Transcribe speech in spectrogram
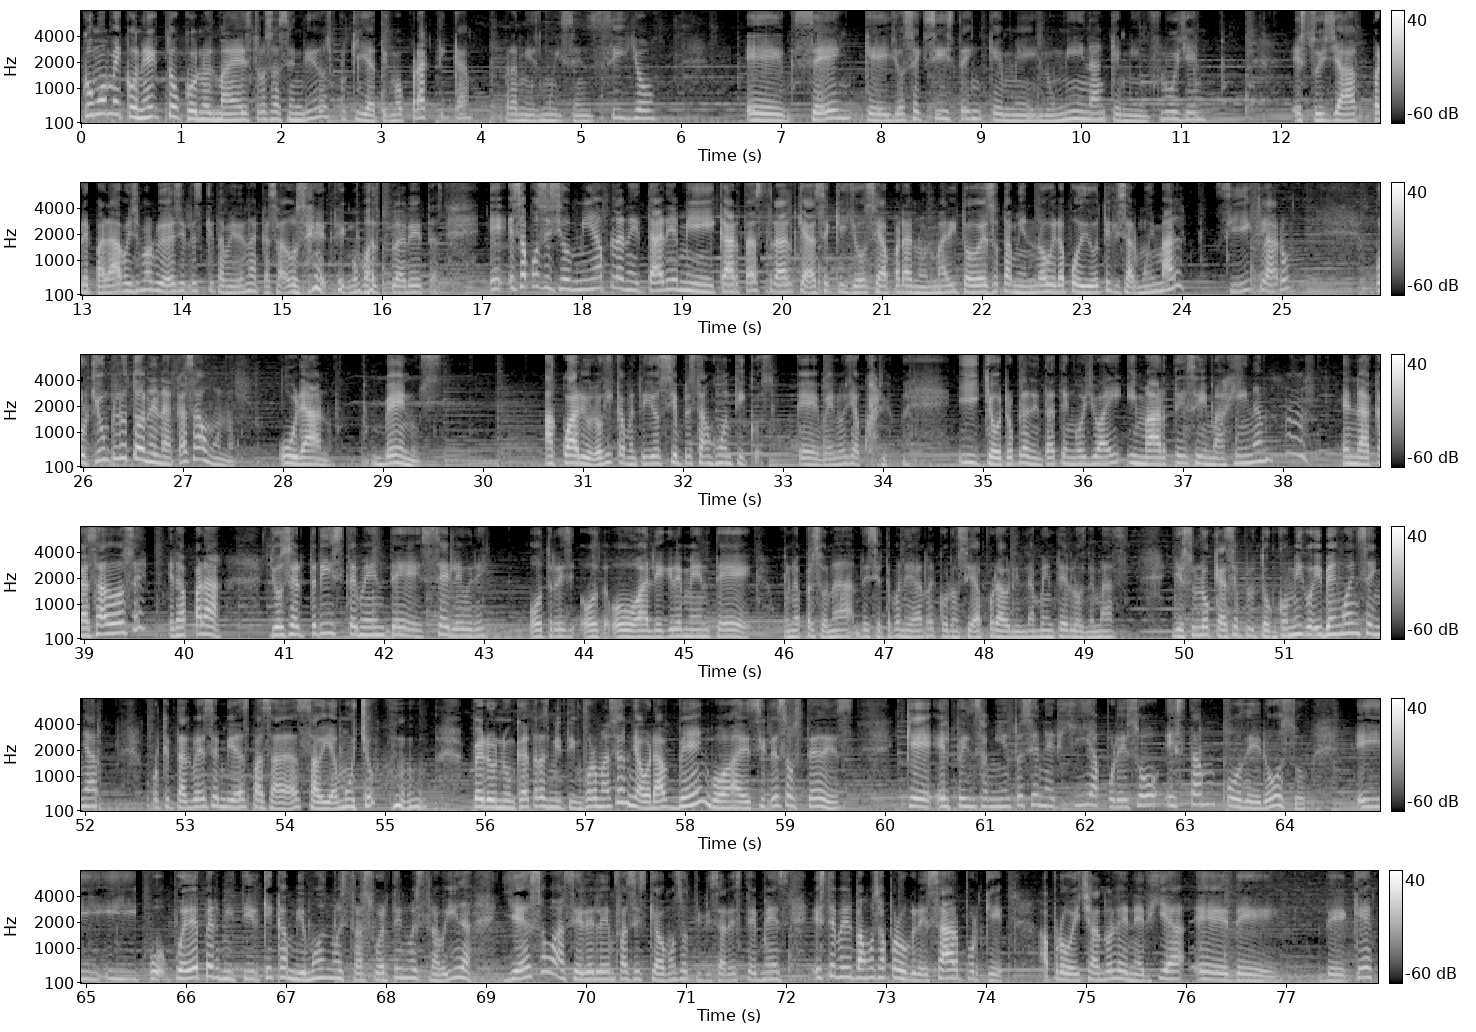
¿Cómo me conecto con los maestros ascendidos? Porque ya tengo práctica, para mí es muy sencillo eh, sé que ellos existen, que me iluminan, que me influyen. Estoy ya preparada. Y se me olvidó decirles que también en la casa 12 tengo más planetas. E, esa posición mía planetaria, mi carta astral, que hace que yo sea paranormal y todo eso, también lo hubiera podido utilizar muy mal. Sí, claro. Porque un Plutón en la casa 1, Urano, Venus, Acuario, lógicamente ellos siempre están junticos, eh, Venus y Acuario ¿Y qué otro planeta tengo yo ahí? ¿Y Marte, se imaginan? Hmm, en la casa 12 era para yo ser tristemente célebre o, alegremente una persona de cierta manera reconocida por abrir la mente de los demás. Y eso es lo que hace Plutón conmigo. Y vengo a enseñar, porque tal vez en vidas pasadas sabía mucho, pero nunca transmití información. Y ahora vengo a decirles a ustedes que el pensamiento es energía, por eso es tan poderoso y, puede permitir que cambiemos nuestra suerte y nuestra vida. Y eso va a ser el énfasis que vamos a utilizar este mes. Este mes vamos a progresar porque aprovechando la energía eh, de, de qué?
